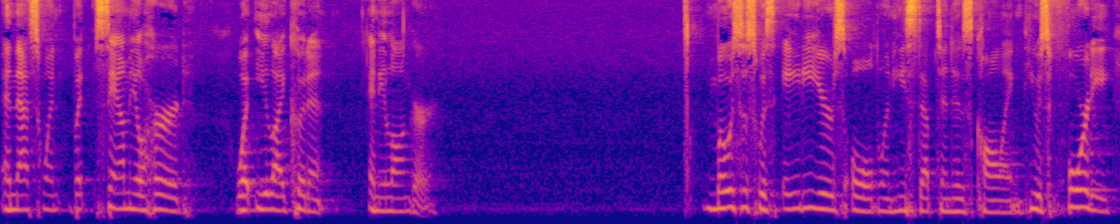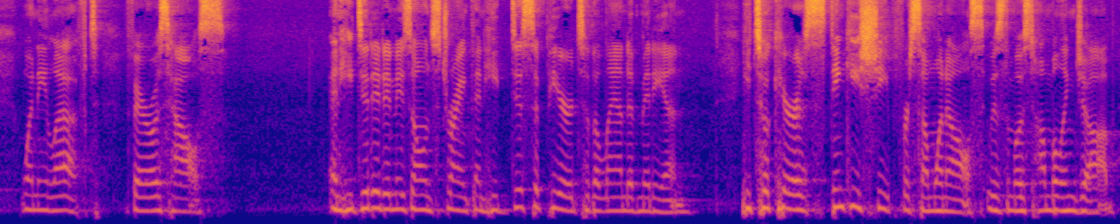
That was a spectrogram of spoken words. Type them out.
And that's when, but Samuel heard what Eli couldn't any longer. Moses was 80 years old when he stepped into his calling. He was 40 when he left Pharaoh's house. And he did it in his own strength, and he disappeared to the land of Midian. He took care of stinky sheep for someone else. It was the most humbling job.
